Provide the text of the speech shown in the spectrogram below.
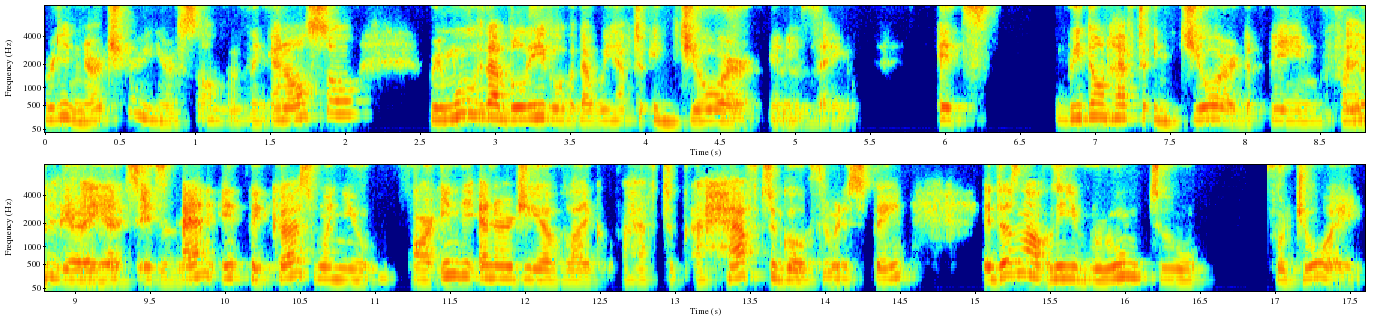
really nurturing yourself. I Mhm. think, and also remove that belief of that we have to endure Mm-hmm. anything. It's we don't have to endure the pain from the Anything, periods. It's and it because when you are in the energy of like I have to I have to go through this pain, it does not leave room to for joy,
